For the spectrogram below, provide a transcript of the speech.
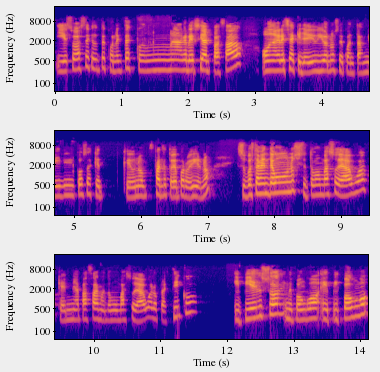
y eso hace que tú te conectes con una Grecia del pasado o una Grecia que ya vivió no sé cuántas mil cosas que, que uno falta todavía por vivir, ¿no? Supuestamente uno, si se toma un vaso de agua, que a mí me ha pasado, me tomo un vaso de agua, lo practico y pienso y me pongo, eh, y pongo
